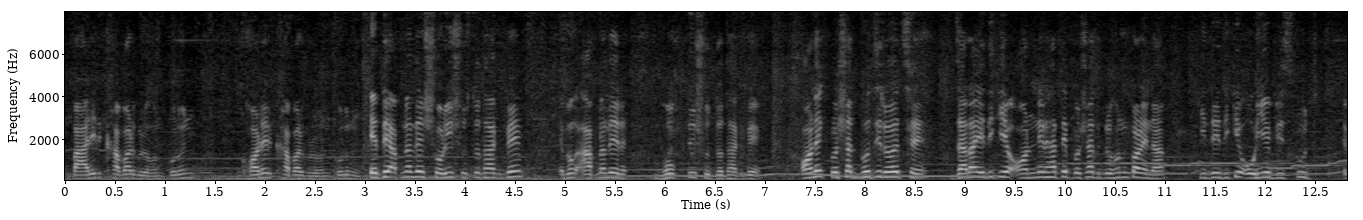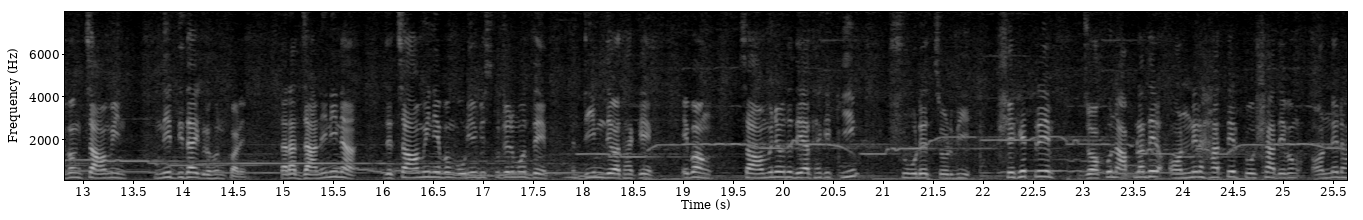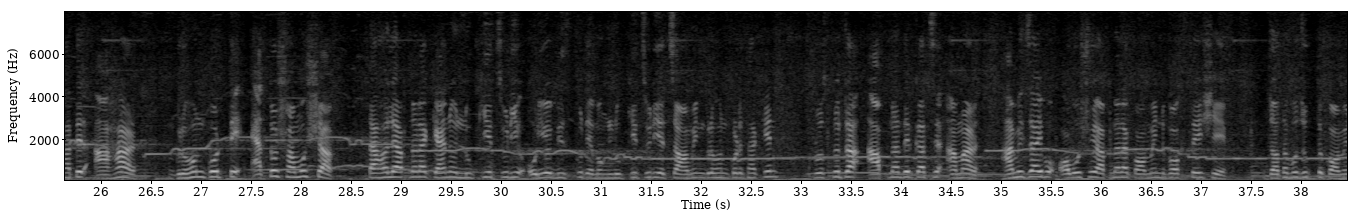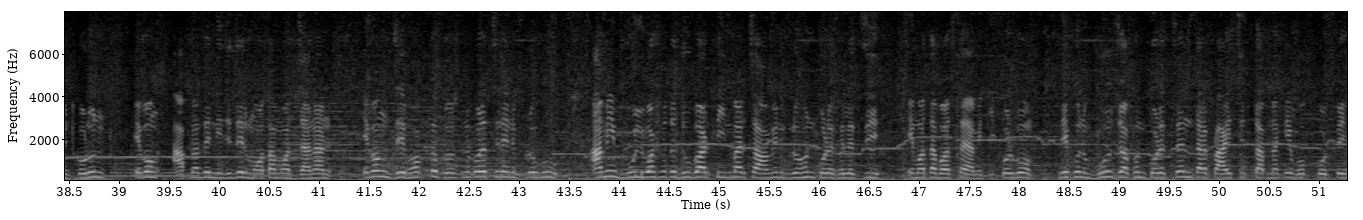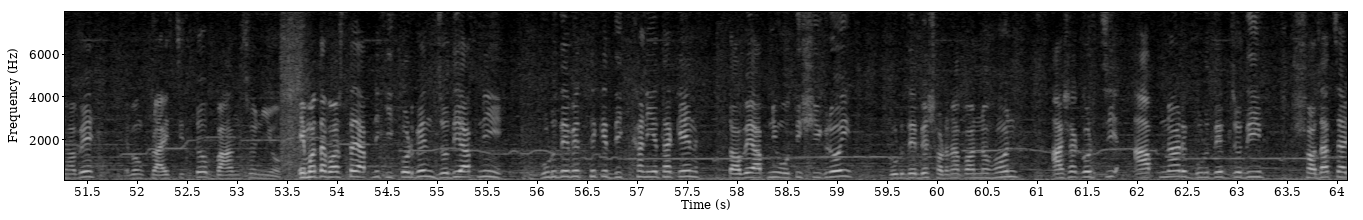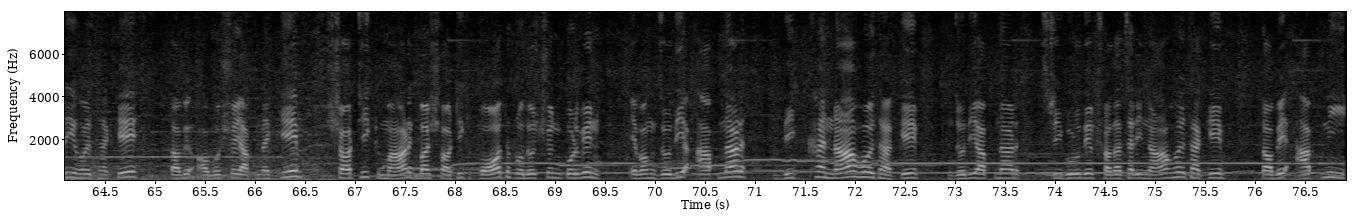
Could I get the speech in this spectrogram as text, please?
বাড়ির খাবার গ্রহণ করুন, ঘরের খাবার গ্রহণ করুন। এতে আপনাদের শরীর সুস্থ থাকবে এবং আপনাদের ভক্তি শুদ্ধ থাকবে। অনেক প্রসাদভোজী রয়েছে যারা এদিকে অন্যের হাতে প্রসাদ গ্রহণ করে না, কিন্তু এদিকে ওরিও বিস্কুট এবং চাউমিন নির্দ্বিধায় গ্রহণ করে। তারা জানেনই না যে চাউমিন এবং ওরিও বিস্কুটের মধ্যে ডিম দেওয়া থাকে এবং চাউমিনের মধ্যে দেওয়া থাকে কি? শুয়োরের চর্বি। সেক্ষেত্রে যখন আপনাদের অন্যের হাতের প্রসাদ এবং অন্যের হাতের আহার গ্রহণ করতে এত সমস্যা, তাহলে আপনারা কেন লুকিয়ে চুরিয়ে ওরিও বিস্কুট এবং লুকিয়ে চুরিয়ে চাউমিন গ্রহণ করে থাকেন? প্রশ্নটা আপনাদের কাছে আমার। আমি চাইব অবশ্যই আপনারা কমেন্ট বক্সে এসে যথোপযুক্ত কমেন্ট করুন এবং আপনাদের নিজেদের মতামত জানান এবং যে ভক্ত প্রশ্ন করেছিলেন, প্রভু, আমি ভুলবশত দুবার, তিনবার চাউমিন গ্রহণ করে ফেলেছি, এ মতাবস্থায় আমি কি করব? দেখুন, ভুল যখন করেছেন, তার প্রায়শ্চিত্ত আপনাকে ভোগ করতেই হবে এবং প্রায়শ্চিত্ত বাঞ্ছনীয়। এ মতাবস্থায় আপনি কি করবেন? যদি আপনি গুরুদেবের থেকে দীক্ষা নিয়ে থাকেন, তবে আপনি অতি শীঘ্রই গুরুদেবের শরণাপন্ন হন। আশা করছি আপনার গুরুদেব যদি সদাচারী হয়ে থাকে, তবে অবশ্যই আপনাকে সঠিক মার্গ বা সঠিক পথ প্রদর্শন করবেন এবং যদি আপনার দীক্ষা না হয়ে থাকে, যদি আপনার শ্রী গুরুদেব সদাচারী না হয়ে থাকে, তবে আপনি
